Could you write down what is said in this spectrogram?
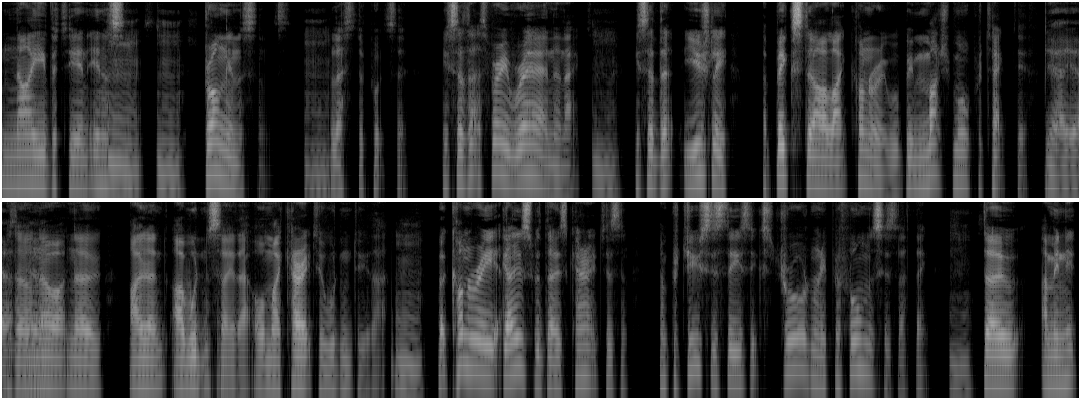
naivety and innocence, Mm, strong innocence." mm, Lester puts it. He said that's very rare in an actor. mm. He said that usually a big star like Connery would be much more protective. Yeah, yeah. So yeah. no, no, I don't. I wouldn't say that, or my character wouldn't do that. Mm. But Connery goes with those characters and, and produces these extraordinary performances. I think. Mm. So I mean, it,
